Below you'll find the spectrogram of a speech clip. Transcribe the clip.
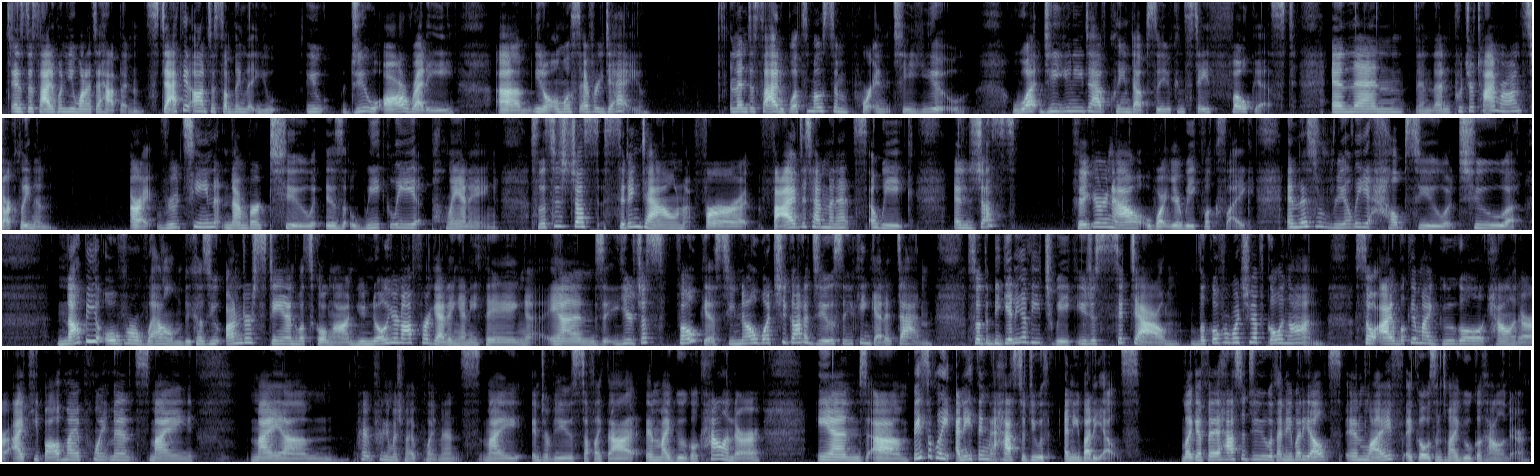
is decide when you want it to happen. Stack it onto something that you you do already, um, you know, almost every day and then decide what's most important to you. What do you need to have cleaned up so you can stay focused? And then and then put your timer on start cleaning. All right routine number two is weekly planning. So this is just sitting down for five to ten minutes a week and just figuring out what your week looks like. And this really helps you to not be overwhelmed because you understand what's going on. You know you're not forgetting anything and you're just focused. You know what you got to do so you can get it done. So at the beginning of each week, you just sit down, look over what you have going on. So I look at my Google Calendar. I keep all of my appointments, my my um pretty much my appointments, my interviews, stuff like that in my Google Calendar. And um, basically anything that has to do with anybody else. Like if it has to do with anybody else in life, it goes into my Google Calendar.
